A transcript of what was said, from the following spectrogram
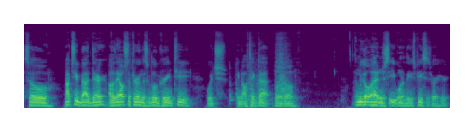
So not too bad there. Oh, they also threw in this little green tea, which, you know, I'll take that. But uh, let me go ahead and just eat one of these pieces right here.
